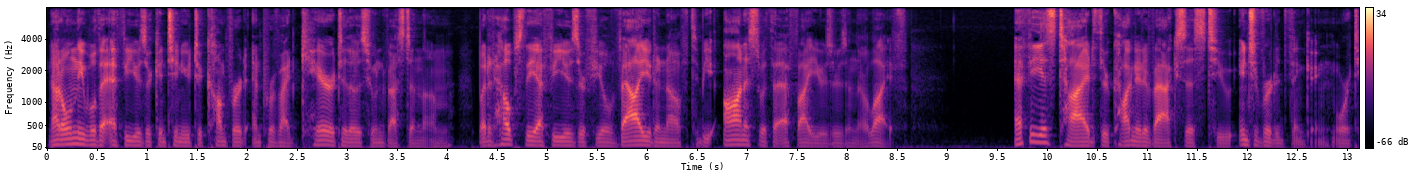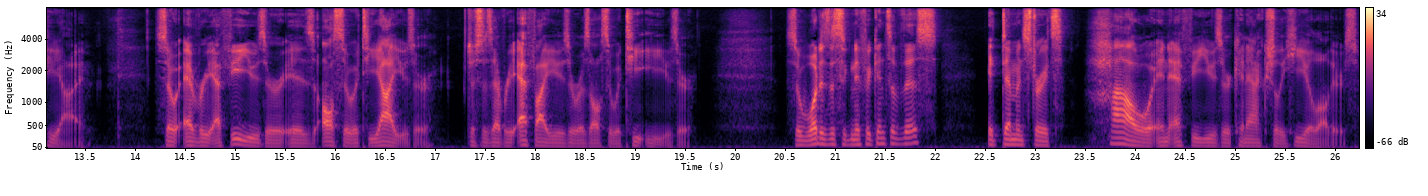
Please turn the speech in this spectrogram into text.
Not only will the FE user continue to comfort and provide care to those who invest in them, but it helps the FE user feel valued enough to be honest with the FI users in their life. FE is tied through cognitive access to introverted thinking, or TI. So every FE user is also a TI user, just as every FI user is also a TE user. So, what is the significance of this? It demonstrates how an FE user can actually heal others.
